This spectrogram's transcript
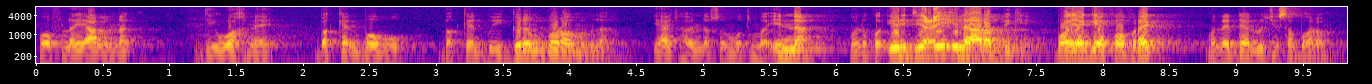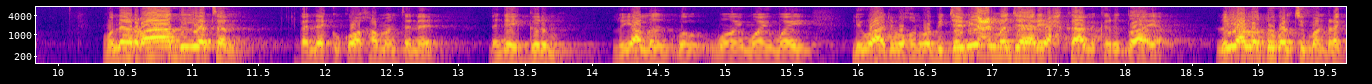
foofu la yàlla nag di wax ne bakken boobu bakken buy gërëm boroomam la yaa ayyuhan nafsul mutma'inna mu ne ko irji'i ila rabbiki boo yeggee foofu rek mu ne dellu ci sa borom mu ne raadiyatan nga nekk koo xamante ne da ngay gërëm lu yàlla mooy mooy mooy li waa ji waxoon wa bi jamii majaari ahkaamika ridaaya lu yàlla dogal ci man rek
